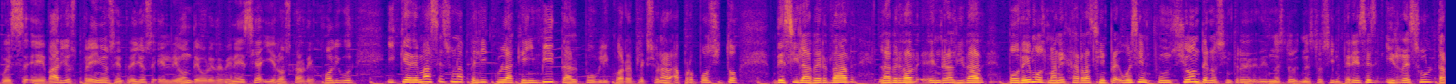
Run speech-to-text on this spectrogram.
pues eh, varios premios, entre ellos el León de Oro de Venecia y el Oscar de Hollywood, y que además es una película que invita al público a reflexionar a propósito de si la verdad, la verdad en realidad podemos manejarla siempre o es en función de nuestros, nuestros intereses y resulta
